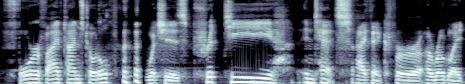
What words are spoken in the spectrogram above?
four or five times total, which is pretty intense, I think, for a roguelite,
